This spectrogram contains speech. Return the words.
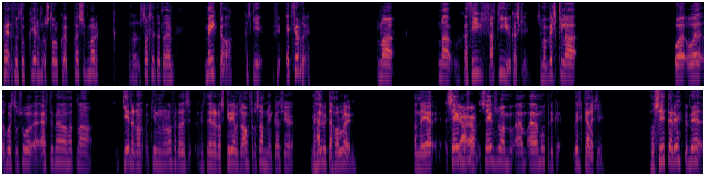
hver, þú veist, þú gerir svona stór kaup, hversu mörg stór hlut að þeim meika það, kannski fjö- einn fjörðu svona svona, hvað þýr af tíu kannski, sem að virkilega og, og þú veist, og svo ertu með að þarna gerir hann, gerir hann ráð fyrir að þess, fyrst þeir eru að skrifa undir áttara samninga með helviti há laun. Þannig segjum svo, segjum svo að, að, að mútrik virkar ekki. Þá sitja þeir uppi með,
